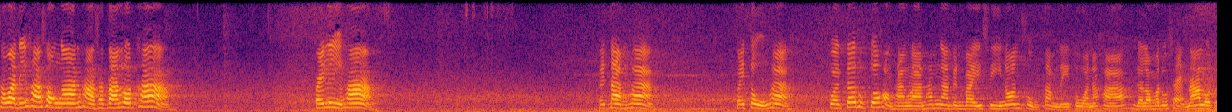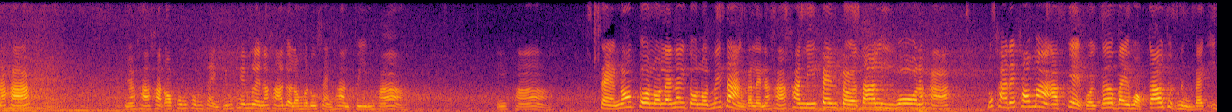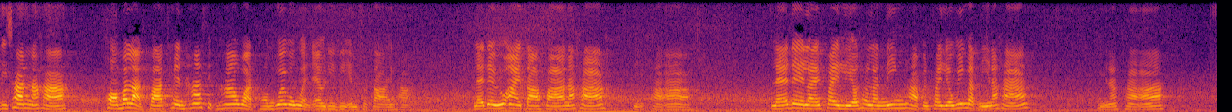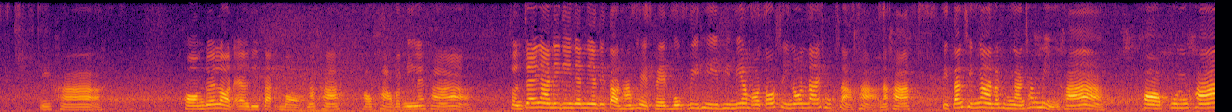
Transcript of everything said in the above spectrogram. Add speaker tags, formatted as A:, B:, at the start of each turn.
A: สวัสดีค่ะ ส่งงานค่ะ สตาร์ทรถค่ะ ไปหลีค่ะ ไปต่ำค่ะ ไปสูงค่ะโปรเจคเตอร์ทุกตัวของทางร้านทำงานเป็นใบซีนอนสูงต่ำในตัวนะคะ เดี๋ยวเรามาดูแสงหน้ารถนะคะนะคะขัดออกคมๆแสงเข้มๆเลยนะคะ เดี๋ยวเรามาดูแสงผ่านฟิล์มค่ะ นี่ค่ะ แสงนอกตัวรถและในตัวรถไม่ต่างกันเลยนะคะ คันนี้เป็น Toyota r e v o นะคะ ลูกค้าได้เข้ามาอัปเกรดโปรเจคเตอร์ใบวอก9.1 Back Edition นะคะ พร้อมบัลลัดฟ้าเทน55 วัตต์ พร้อมด้วยวงแหวน LDBM Style ค่ะ และ Devil Eye ตาฟ้านะคะ นี่ค่ะ และ Daylight ไฟเลี้ยวท r นนิ่งค่ะ เป็นไฟเลี้ยววิ่งแบบนี้นะคะ นี่นะคะ นี่ค่ะ พร้อมด้วยหลอด LED ตัดหมอกนะคะขาวๆแบบนี้เลยค่ะสนใจงานดีๆ เนียนๆ ติดต่อทางเพจ Facebook BT Premium Auto s e n o n ได้ทุกสาขานะคะ ติดตั้งชิ้นงานโดยทีมงานช่างหมีค่ะ ขอบคุณค่ะ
